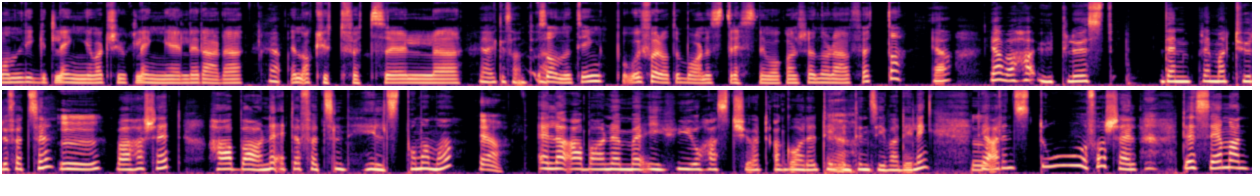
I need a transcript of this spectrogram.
man ligget lenge, vært sjuk lenge, eller er det Ja. en akuttfødsel? eh, ja. Ja. Sånne ting. på- I forhold til barnets stressnivå, kanskje, når det er født, da. Ja. ja, hva har utløst den premature fødselen? Mm. Hva har skjedd? Har barnet etter fødselen hilst på mamma? Ja. Eller er barnet med i hy og hast kjørt av gårde til Ja. intensivavdeling? Det er en stor forskjell. Det ser man,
